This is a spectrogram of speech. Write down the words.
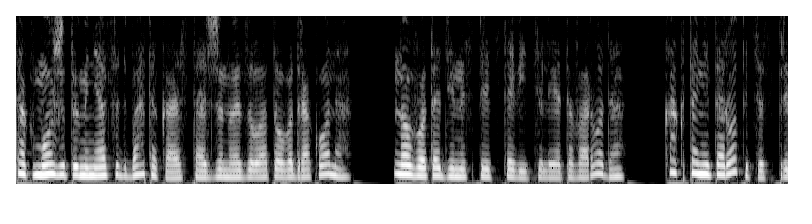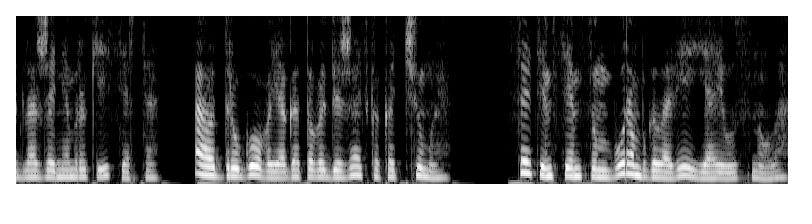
Так может, у меня судьба такая стать женой золотого дракона? Но вот один из представителей этого рода как-то не торопится с предложением руки и сердца, а от другого я готова бежать, как от чумы. С этим всем сумбуром в голове я и уснула.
